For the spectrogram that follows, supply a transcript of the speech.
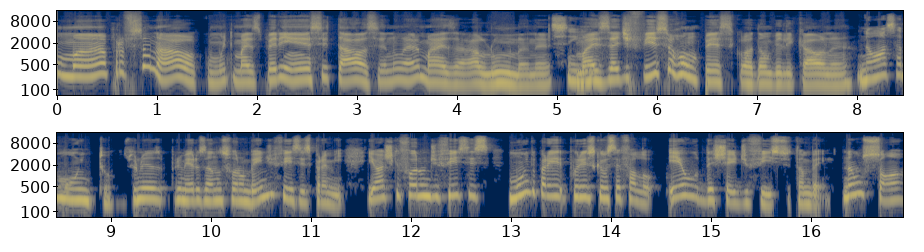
uma profissional com muito mais experiência e tal. Você não é mais a aluna, né? Sim. Mas é difícil romper esse cordão umbilical, né? Nossa, muito. Os primeiros, primeiros anos foram bem difíceis pra mim. E eu acho que foram difíceis muito pra, por isso que você falou. Eu deixei difícil também. Não só,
